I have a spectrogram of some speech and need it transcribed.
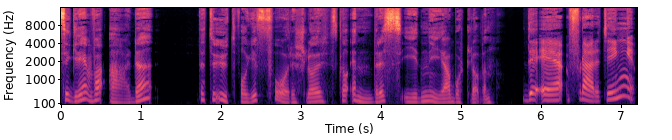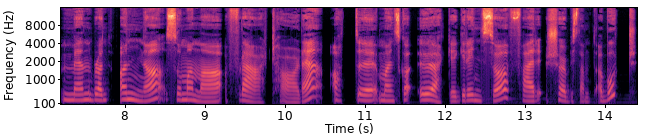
Sigrid, hva er det dette utvalget foreslår skal endres i den nye abortloven? Det er flere ting, men blant annet så mener flertallet at eh, man skal øke grensa for selvbestemt abort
